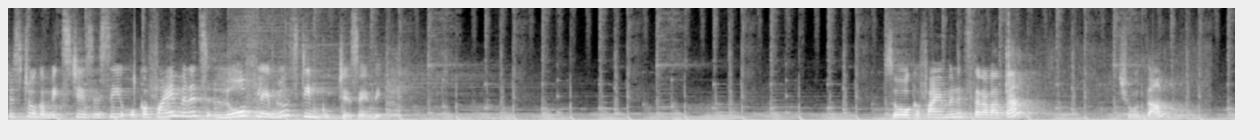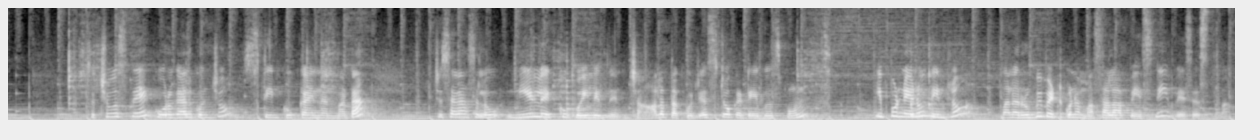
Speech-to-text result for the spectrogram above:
జస్ట్ ఒక మిక్స్ చేసేసి ఒక ఫైవ్ మినిట్స్లో ఫ్లేమ్లో స్టీమ్ కుక్ చేసేయండి. సో ఒక ఫైవ్ మినిట్స్ తర్వాత చూద్దాం. సో చూస్తే కూరగాయలు కొంచెం స్టీమ్ కుక్ అయిందనమాట చూసారా? అసలు నీళ్ళు ఎక్కువ పోయలేదు నేను. చాలా తక్కువ. జస్ట్ ఒక టేబుల్ స్పూన్ ఇప్పుడు నేను దీంట్లో మన రుబ్బి పెట్టుకున్న మసాలా పేస్ట్ని వేసేస్తున్నాను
